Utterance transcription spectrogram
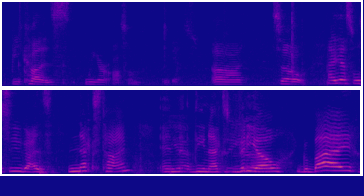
because we are awesome. Yes. Uh, so I guess we'll see you guys next time in Yeah. the next ya. video. Goodbye.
